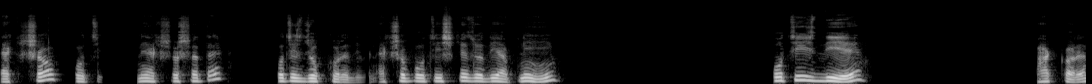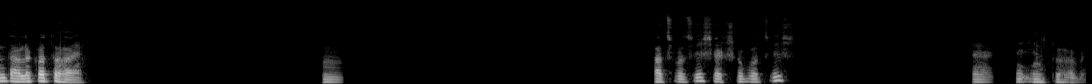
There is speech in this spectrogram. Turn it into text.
১২৫ মানে ১০০ র সাথে ২৫ যোগ করে দিবেন। একশো পঁচিশকে যদি আপনি ২৫ দিয়ে ভাগ করেন তাহলে কত হয়? হুম। ৫ ২৫ ১২৫ হ্যাঁ, ইনটু হবে।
